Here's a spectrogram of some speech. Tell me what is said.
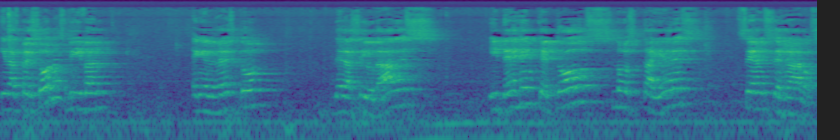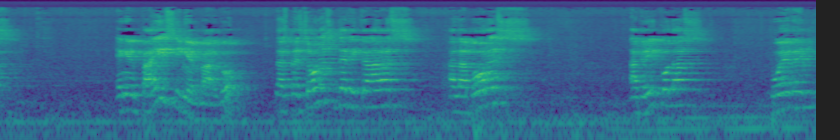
y las personas vivan en el resto de las ciudades y dejen que todos los talleres sean cerrados. En el país, sin embargo, las personas dedicadas a labores agrícolas pueden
